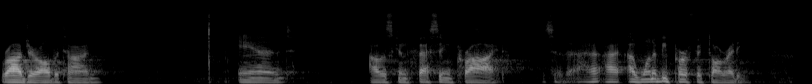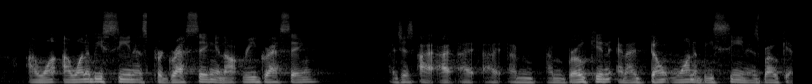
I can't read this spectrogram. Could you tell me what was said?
Roger all the time and I was confessing pride. I said, I, I, I want to be perfect already. I want, I want to be seen as progressing and not regressing. I just, I, I, I, I'm, I'm broken and I don't want to be seen as broken.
